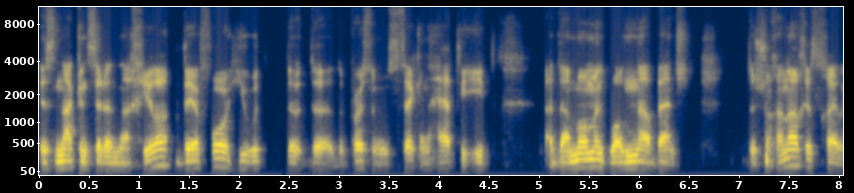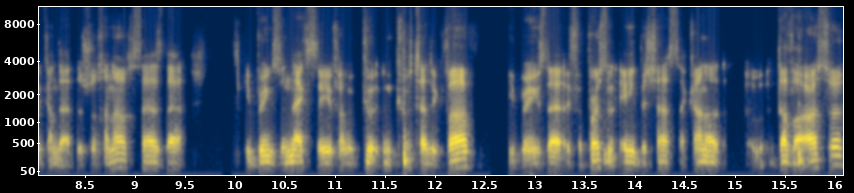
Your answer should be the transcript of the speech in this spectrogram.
is not considered nachila. Therefore, he would the, the the person who's sick and had to eat at that moment will not bench. The Shulchan Aruch is chaylik on that. The Shulchan Aruch says that he brings the next day from in Kuftadik Vav. He brings that if a person ate b'shas sakana dava asa,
